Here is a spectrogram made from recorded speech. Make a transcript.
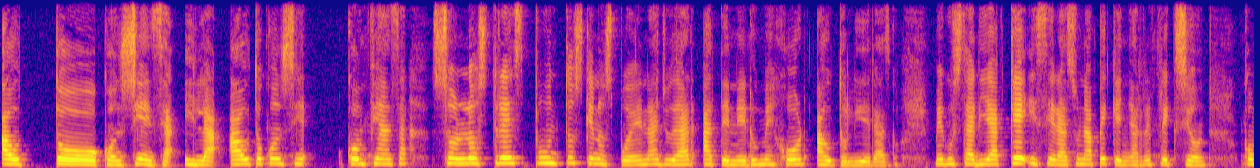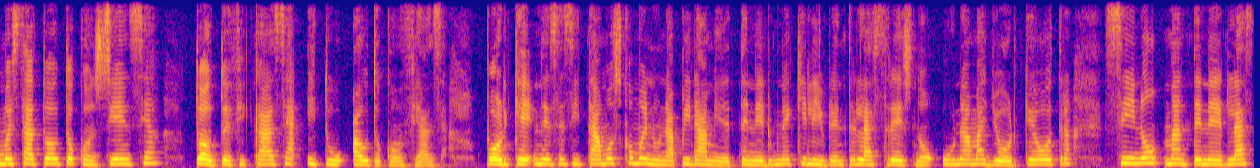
autoconciencia y la autoconfianza son los tres puntos que nos pueden ayudar a tener un mejor autoliderazgo. Me gustaría que hicieras una pequeña reflexión. ¿Cómo está tu autoconciencia? Tu autoeficacia y tu autoconfianza, porque necesitamos como en una pirámide tener un equilibrio entre las tres, no una mayor que otra, sino mantenerlas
